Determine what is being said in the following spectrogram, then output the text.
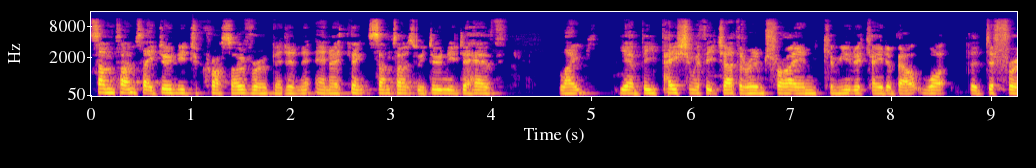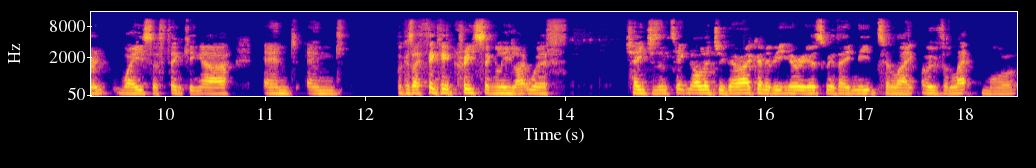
sometimes they do need to cross over a bit. And, and I think sometimes we do need to have like yeah, be patient with each other and try and communicate about what the different ways of thinking are. And and because I think increasingly, like with changes in technology, there are going to be areas where they need to like overlap more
